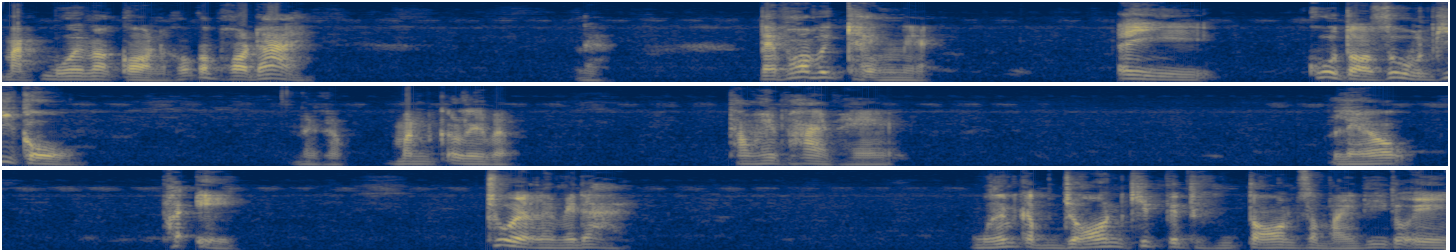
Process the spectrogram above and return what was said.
หมัดมวยมาก่อนเขาก็พอได้นะแต่พอไปแข่งเนี่ย ไอ้คู่ต่อสู้มันขี้โกงนะครับ มันก็เลยแบบทำให้พ่ายแพ้ แล้วพระเอกช่วยอะไรไม่ได้ เหมือนกับย้อนคิดไปถึงตอนสมัยที่ตัวเอง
